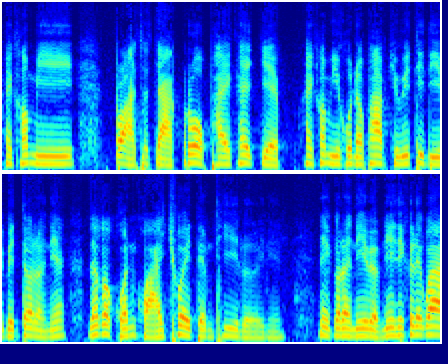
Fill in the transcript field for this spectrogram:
ให้เขามีปราศจากโรคภัยไข้เจ็บ ให้เขามีคุณภาพชีวิตที่ดีเป็นต้นเหล่านี้แล้วก็ขวนขวายช่วยเต็มที่เลยเนี่ยนี่กรณีแบบนี้ที่เขาเรียกว่า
